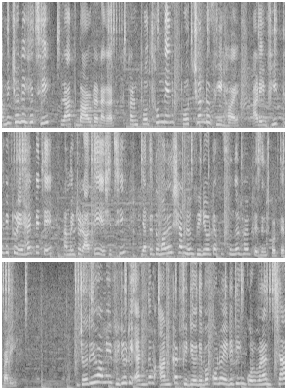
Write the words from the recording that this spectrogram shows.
আমি চলে এসেছি রাত বারোটা নাগাদ, কারণ প্রথম দিন প্রচণ্ড ভিড় হয়। আর এই ভিড় থেকে একটু রেহাই পেতে আমি একটু রাতেই এসেছি, যাতে তোমাদের সামনে ভিডিওটা খুব সুন্দরভাবে প্রেজেন্ট করতে পারি। যদিও আমি ভিডিওটি একদম আনকাট ভিডিও দেব, কোনো এডিটিং করব না, যা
